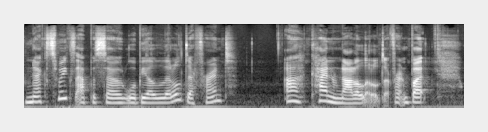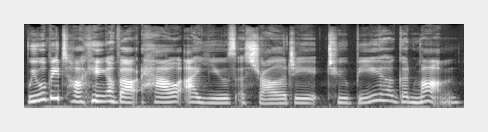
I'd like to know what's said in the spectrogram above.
Next week's episode will be a little different. Uh, kind of not a little different, but we will be talking about how I use astrology to be a good mom.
